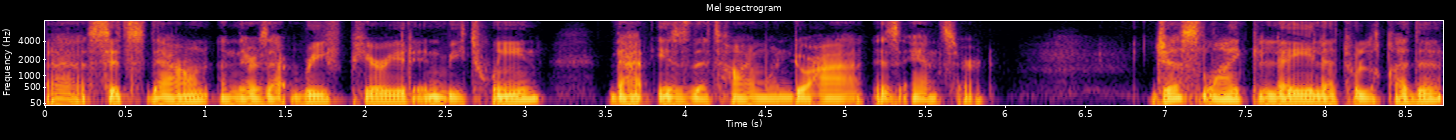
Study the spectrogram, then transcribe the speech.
uh, sits down and there's that brief period in between, that is the time when dua is answered. Just like Laylatul Qadr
